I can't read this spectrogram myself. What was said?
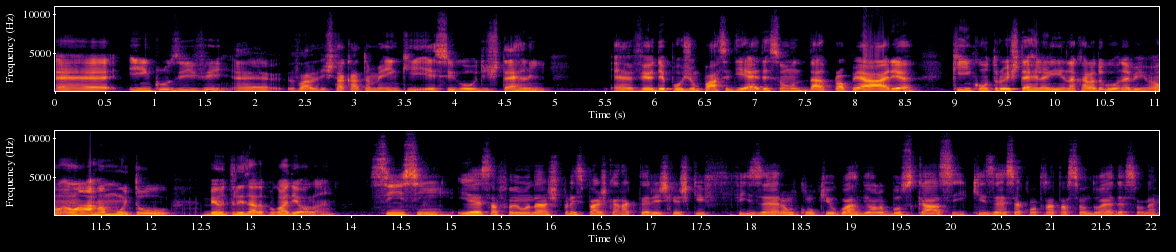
É, e inclusive, é, vale destacar também que esse gol de Sterling é, veio depois de um passe de Ederson da própria área que encontrou Sterling ali na cara do gol, né, Binho? É é uma arma muito bem utilizada por Guardiola, né? Sim, sim. E essa foi uma das principais características que fizeram com que o Guardiola buscasse e quisesse a contratação do Ederson, né?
